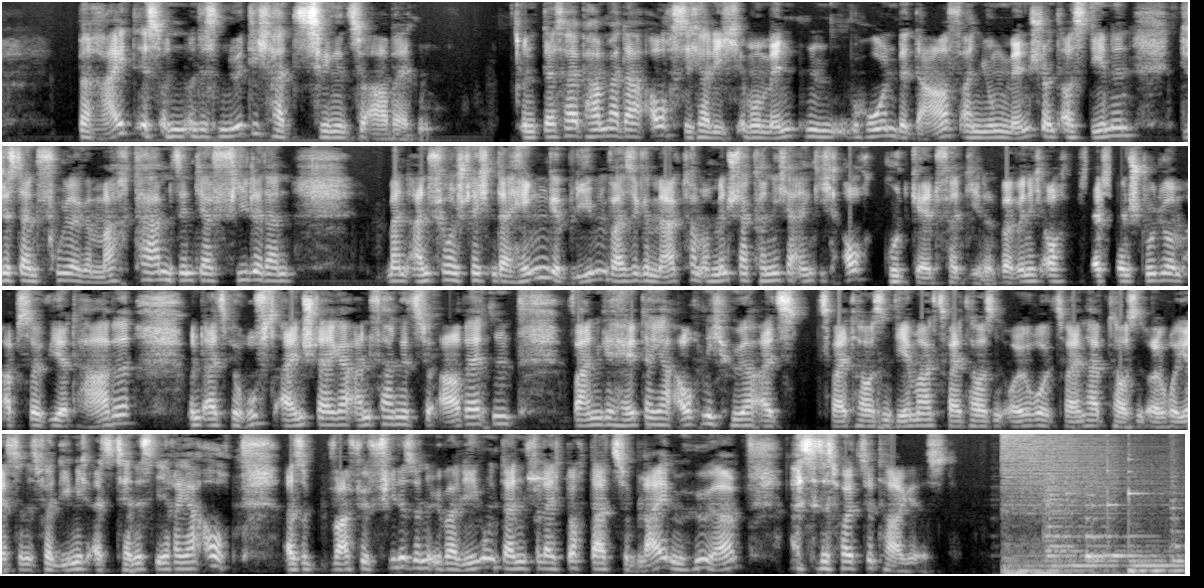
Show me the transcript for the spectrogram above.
bereit ist und, und es nötig hat, zwingend zu arbeiten. Und deshalb haben wir da auch sicherlich im Moment einen hohen Bedarf an jungen Menschen. Und aus denen, die das dann früher gemacht haben, sind ja viele dann in Anführungsstrichen da hängen geblieben, weil sie gemerkt haben, oh Mensch, da kann ich ja eigentlich auch gut Geld verdienen. Weil wenn ich auch selbst mein Studium absolviert habe und als Berufseinsteiger anfange zu arbeiten, waren Gehälter ja auch nicht höher als 2000 D-Mark, 2000 Euro, zweieinhalbtausend Euro jetzt und das verdiene ich als Tennislehrer ja auch. Also war für viele so eine Überlegung, dann vielleicht doch da zu bleiben, höher, als es heutzutage ist.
